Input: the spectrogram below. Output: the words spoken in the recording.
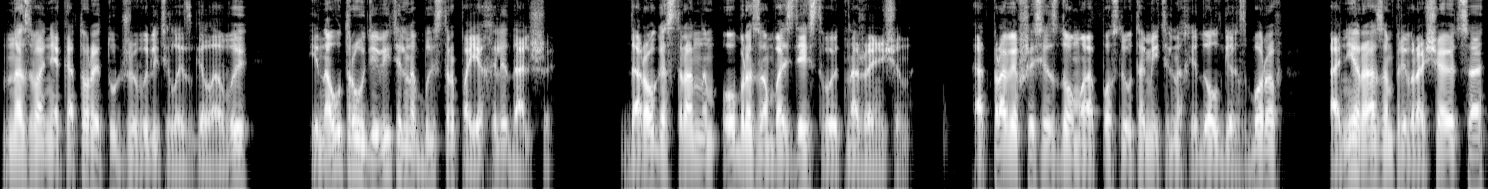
название которой тут же вылетело из головы, и наутро удивительно быстро поехали дальше. Дорога странным образом воздействует на женщин. Отправившись из дома после утомительных и долгих сборов, они разом превращаются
